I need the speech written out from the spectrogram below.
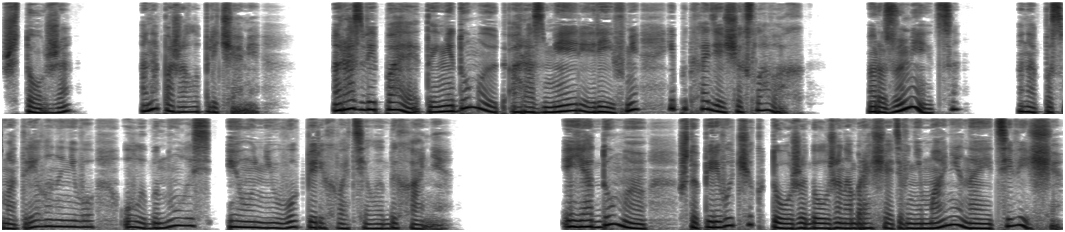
Что же? Она пожала плечами. Разве поэты не думают о размере, рифме и подходящих словах? Разумеется. Она посмотрела на него, улыбнулась, и у него перехватило дыхание. И я думаю, что переводчик тоже должен обращать внимание на эти вещи.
